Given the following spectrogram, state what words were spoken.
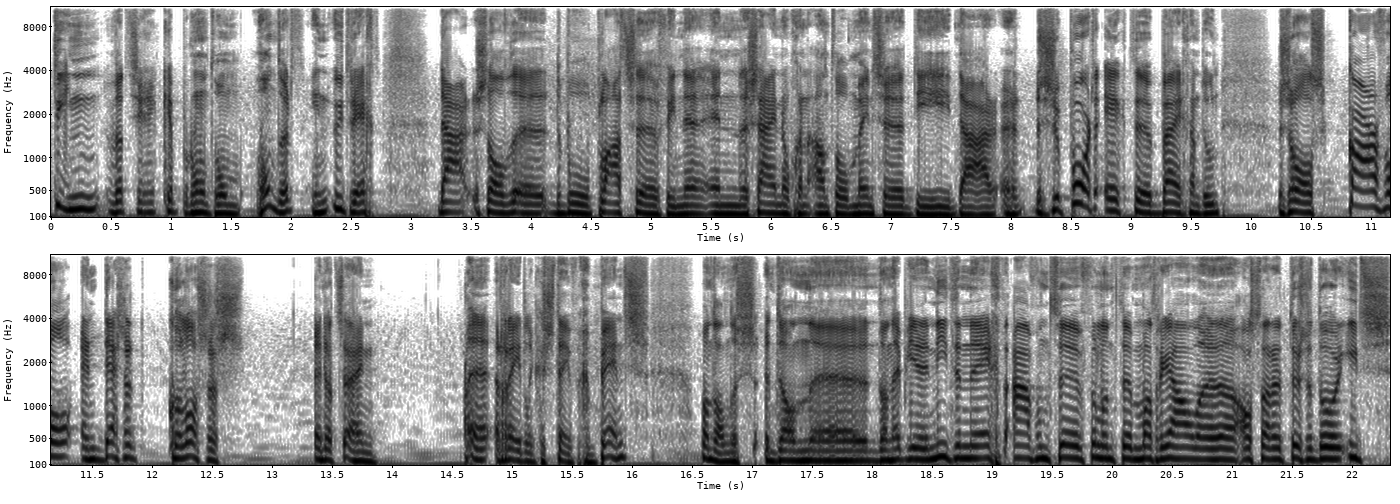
10, wat zeg ik, heb rondom 100 in Utrecht. Daar zal de, de boel plaatsvinden. En er zijn nog een aantal mensen die daar support act bij gaan doen. Zoals Carvel en Desert Colossus. En dat zijn redelijke stevige bands. Want anders dan, eh, dan heb je niet een echt avondvullend eh, materiaal... eh, als daar tussendoor iets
